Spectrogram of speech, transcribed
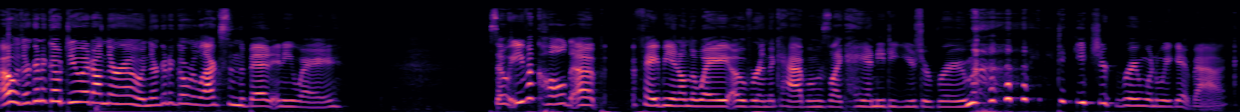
oh, they're gonna go do it on their own. They're gonna go relax in the bed anyway. So Eva called up Fabien on the way over in the cab and was like, "Hey, I need to use your room. To use your room when we get back."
